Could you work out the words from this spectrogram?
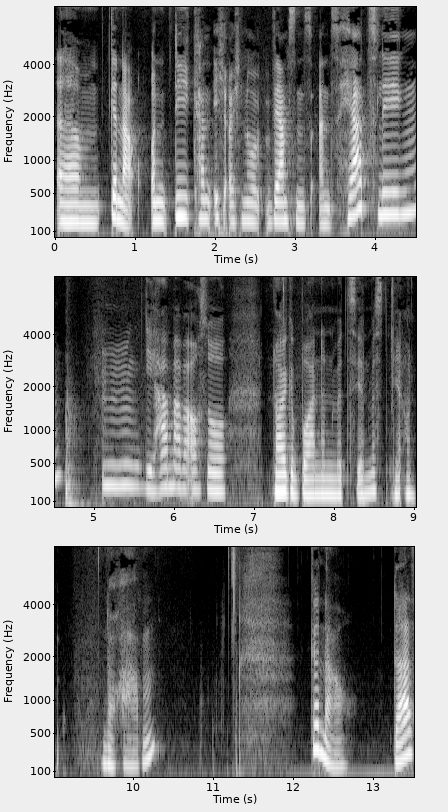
Ähm, genau. Und die kann ich euch nur wärmstens ans Herz legen. Mm, die haben aber auch so neugeborenen Mützchen, müssten die auch noch haben. Genau. Das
